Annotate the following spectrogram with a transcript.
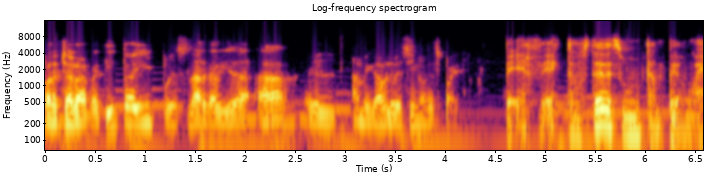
para echar la retita y pues larga vida a el amigable vecino de Spider. Perfecto, usted es un campeón, güey.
